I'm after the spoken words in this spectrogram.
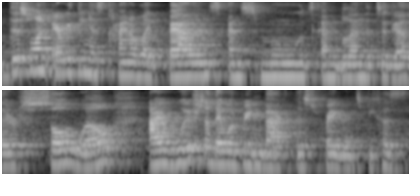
This one everything is kind of like balanced and smooth and blended together so well. I wish that they would bring back this fragrance because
